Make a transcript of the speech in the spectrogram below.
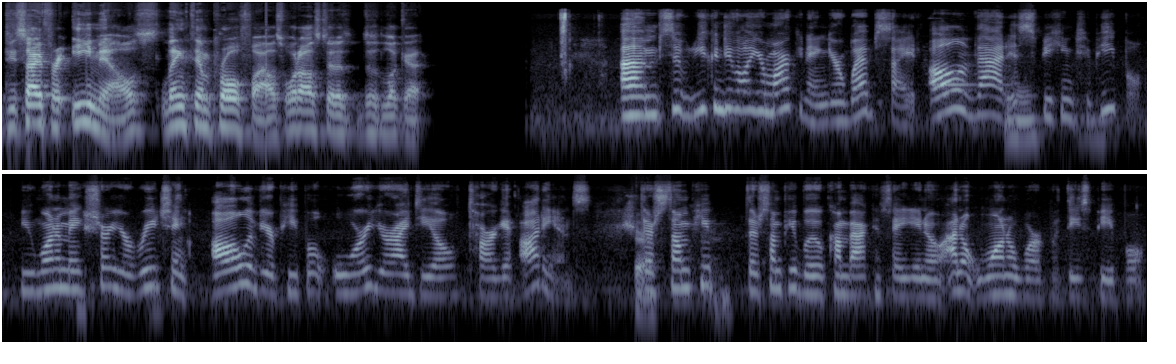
decipher emails, LinkedIn profiles. What else does it, does it look at? Um, so you can do all your marketing, your website, all of that is Mhm. speaking to people. You want to make sure you're reaching all of your people or your ideal target audience. Sure. There's some people there's some people who come back and say, you know, I don't want to work with these people.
